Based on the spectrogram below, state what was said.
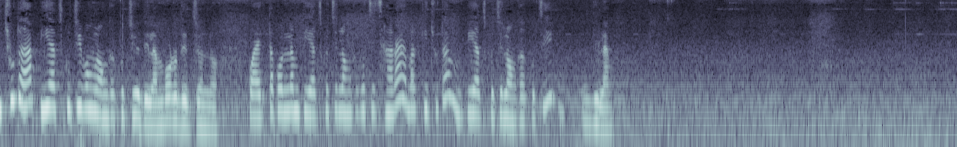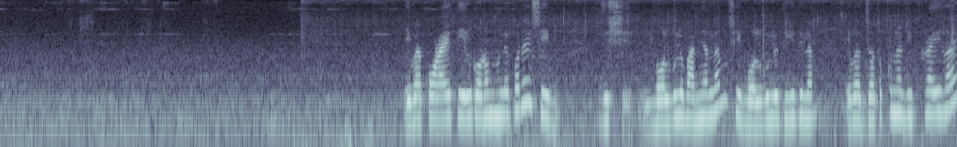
কিছুটা পেঁয়াজ কুচি এবং লঙ্কা কুচিও দিলাম বড়দের জন্য। কয়েকটা করলাম পেঁয়াজ কুচি, লঙ্কা কুচি ছাড়া, আবার কিছুটা পেঁয়াজ কুচি, লঙ্কা কুচি দিলাম। এবার কড়াইয়ে তেল গরম হলে পরে সেই যে বলগুলো বানিয়ে আনলাম, সেই বলগুলো দিয়ে দিলাম। এবার যতক্ষণ ডিপ ফ্রাই হয়,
